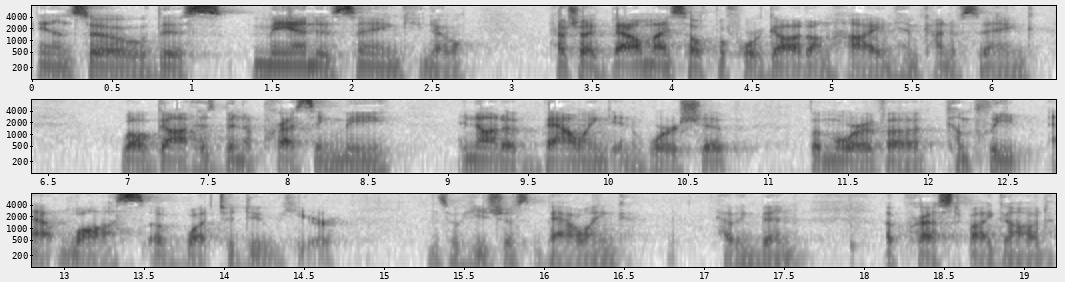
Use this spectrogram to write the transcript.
And so this man is saying, you know, how should I bow myself before God on high? And him kind of saying, well, God has been oppressing me, and not a bowing in worship, but more of a complete at loss of what to do here. And so he's just bowing, having been oppressed by God.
